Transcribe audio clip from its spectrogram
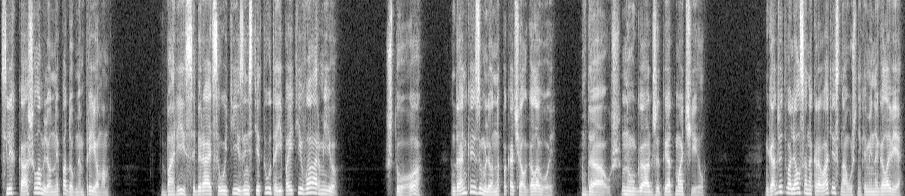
слегка ошеломленный подобным приемом. «Борис собирается уйти из института и пойти в армию». «Что?» Данька изумленно покачал головой. Да уж, ну гаджет и отмочил. Гаджет валялся на кровати с наушниками на голове.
